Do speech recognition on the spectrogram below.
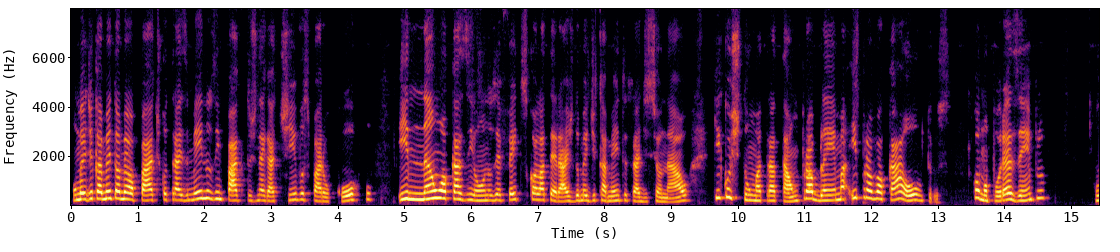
o medicamento homeopático traz menos impactos negativos para o corpo e não ocasiona os efeitos colaterais do medicamento tradicional, que costuma tratar um problema e provocar outros como, por exemplo, o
